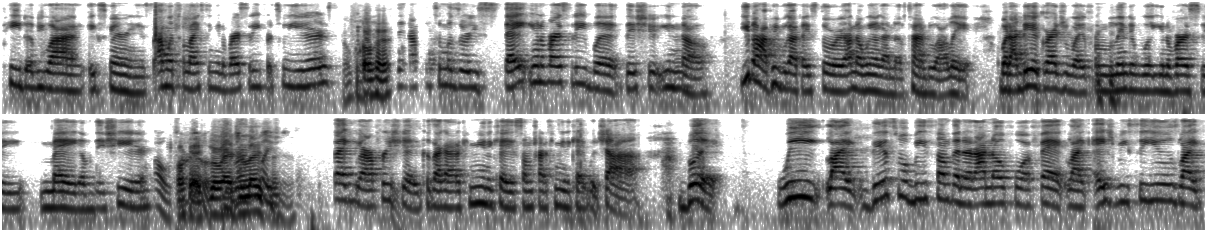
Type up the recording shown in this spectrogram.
PWI experience. I went to Langston University for two years. Okay. Okay. Then I went to Missouri State University, but this year, you know, you know how people got their story. I know we ain't got enough time to do all that, but I did graduate from Lindenwood University May of this year. Oh, Okay, up. congratulations. Thank you, I appreciate it because I gotta communicate, so I'm trying to communicate with y'all. But we like this will be something that I know for a fact. Like HBCUs, like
